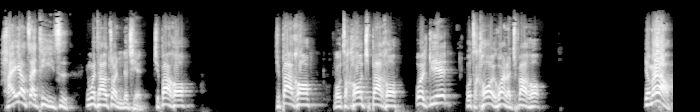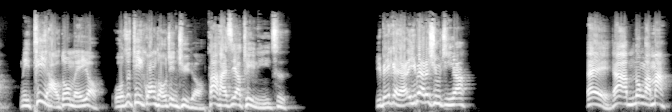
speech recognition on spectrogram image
还要再剃一次，因为他要赚你的钱，几百块，一百块，五十块，一百块，我直接五十块也换了，几百块，有没有？你剃好都没用，我是剃光头进去的哦，他还是要剃你一次，预备给他，预备给他收钱啊！哎，啊，唔弄啊嘛，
